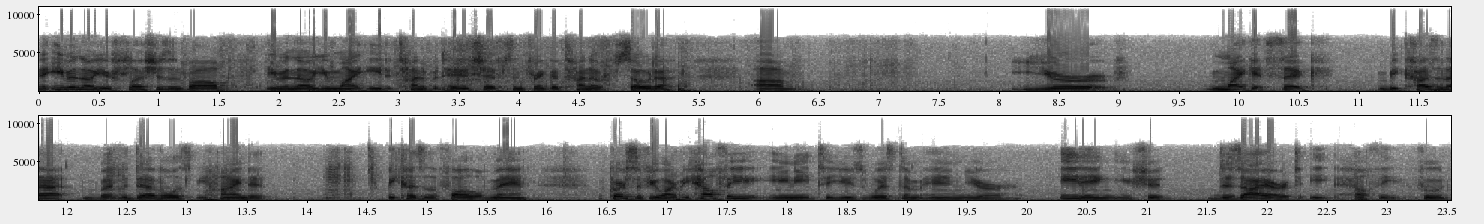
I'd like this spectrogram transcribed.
Now, even though your flesh is involved, even though you might eat a ton of potato chips and drink a ton of soda, um, your might get sick because of that, but the devil is behind it because of the fall of man. Of course, if you want to be healthy, you need to use wisdom in your eating. You should desire to eat healthy food.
